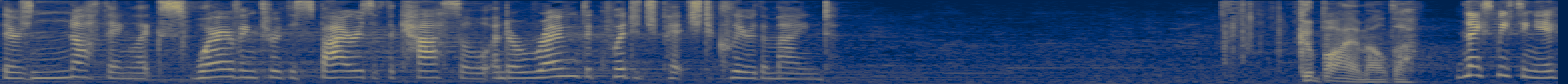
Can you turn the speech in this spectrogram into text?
There's nothing like swerving through the spires of the castle and around the Quidditch pitch to clear the mind. Goodbye, Imelda. Nice meeting you.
